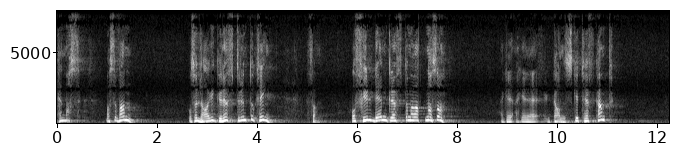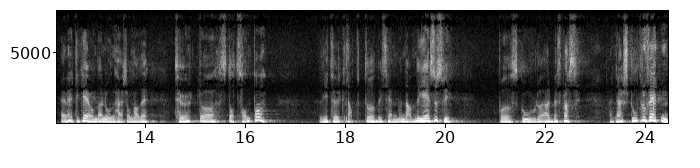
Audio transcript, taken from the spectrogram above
Tenn masse, masse vann. Og så lag en grøft rundt omkring. Sånn. Og fyll den grøfta med vann også. Er ikke, er ikke det ganske tøff kamp? Jeg vet ikke om det er noen her som hadde tørt å stått sånn på. Vi tør knapt å bekjenne navnet Jesus, vi, på skole og arbeidsplass. Men der sto profeten,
